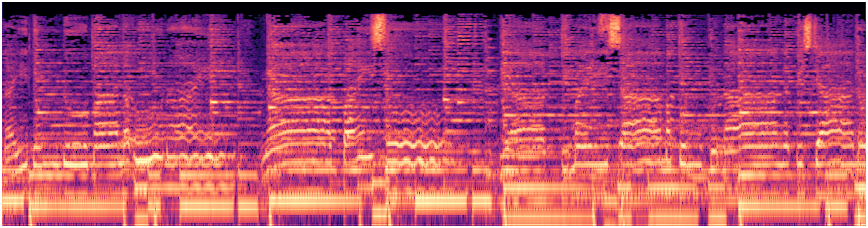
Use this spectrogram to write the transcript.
Naidumdumalaunay nga agpaiso Biag ti may sa makunkuna nga kristyano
